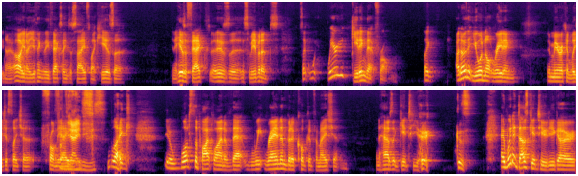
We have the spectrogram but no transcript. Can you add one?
You know, oh, you know, you think these vaccines are safe? Like, here's a, you know, here's a fact. Here's, a, here's some evidence. It's like, wh- where are you getting that from? Like, I know that you're not reading American legislature from the From the 80s. 80s. like, you know, what's the pipeline of that we, random bit of cooked information, and how does it get to you? Because, and when it does get to you, do you go,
